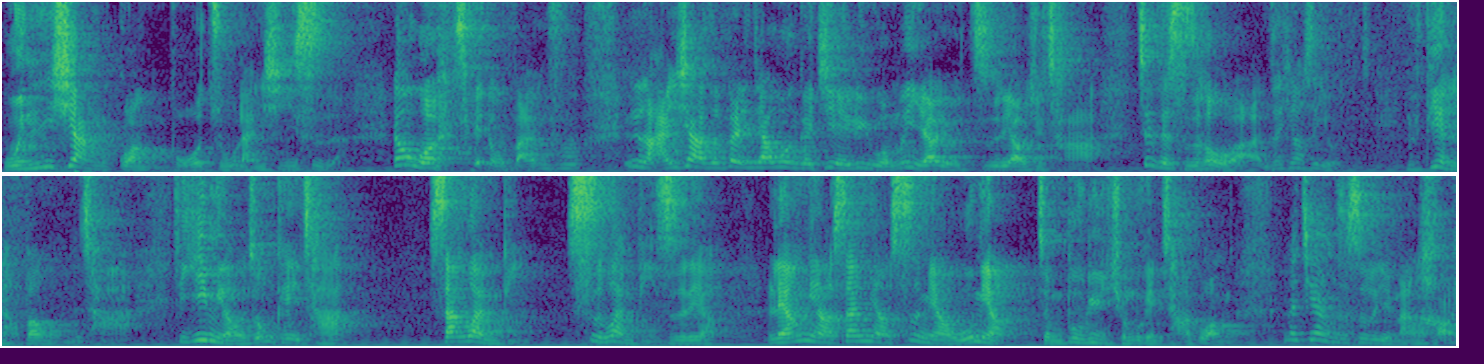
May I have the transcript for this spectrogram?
文相广博，竹南西寺啊。那我们这种凡夫，哪一下子被人家问个戒律，我们也要有资料去查。这个时候啊，这要是有有电脑帮我们查，这一秒钟可以查三万笔、四万笔资料，两秒、三秒、四秒、五秒，整部律全部给你查光。那这样子是不是也蛮好的？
